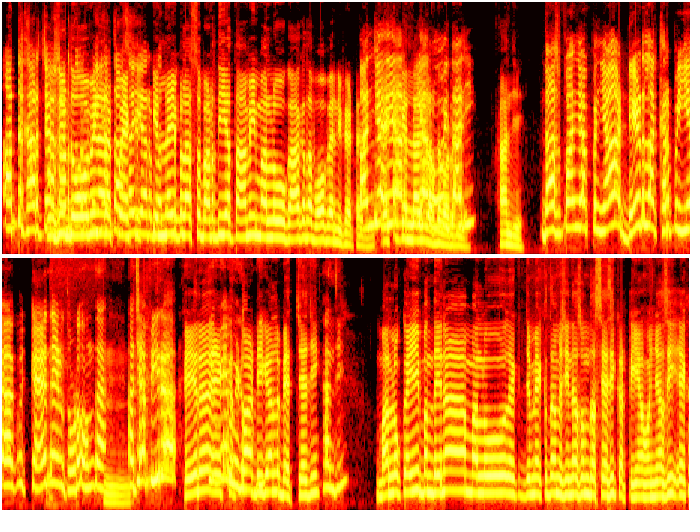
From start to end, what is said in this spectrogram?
ਅੱਧ ਖਰਚਾ ਤੁਸੀਂ ਦੋ ਵੀ ਨਾ ਰੱਖੋ ਇੱਕ 10,000 ਕਿੱਲਾ ਹੀ ਪਲੱਸ ਵੱਢਦੀ ਆ ਤਾਂ ਵੀ ਮੰਨ ਲਓ ਗਾਹਕ ਦਾ ਬਹੁਤ ਬੈਨੀਫਿਟ ਹੈ ਜੀ। 5000 ਕਿੱਲਾ ਰੁਪਇਆ ਵੱਧ ਰੋਜ਼ ਦਾ ਵੱਢਦੀ। ਜੀ ਹਾਂਜੀ 10 5 50 1.5 ਲੱਖ ਰੁਪਈਆ ਕੋਈ ਕਹਿ ਦੇਣ ਥੋੜਾ ਹੁੰਦਾ ਹੈ। ਹੂੰ। ਅੱਛਾ ਵੀਰ ਫਿਰ ਇੱਕ? ਤੁਹਾਡੀ ਗੱਲ ਵਿੱਚ ਹੈ ਜੀ ਹਾਂਜੀ ਮੰਨ ਲਓ ਕਈ ਬੰਦੇ ਨਾ ਮੰਨ ਲਓ ਜਿਵੇਂ ਇੱਕ ਤਾਂ ਮਸ਼ੀਨਾਂ ਤੁਹਾਨੂੰ ਦੱਸਿਆ ਸੀ ਕੱਟੀਆਂ ਹੋਈਆਂ ਸੀ ਇੱਕ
